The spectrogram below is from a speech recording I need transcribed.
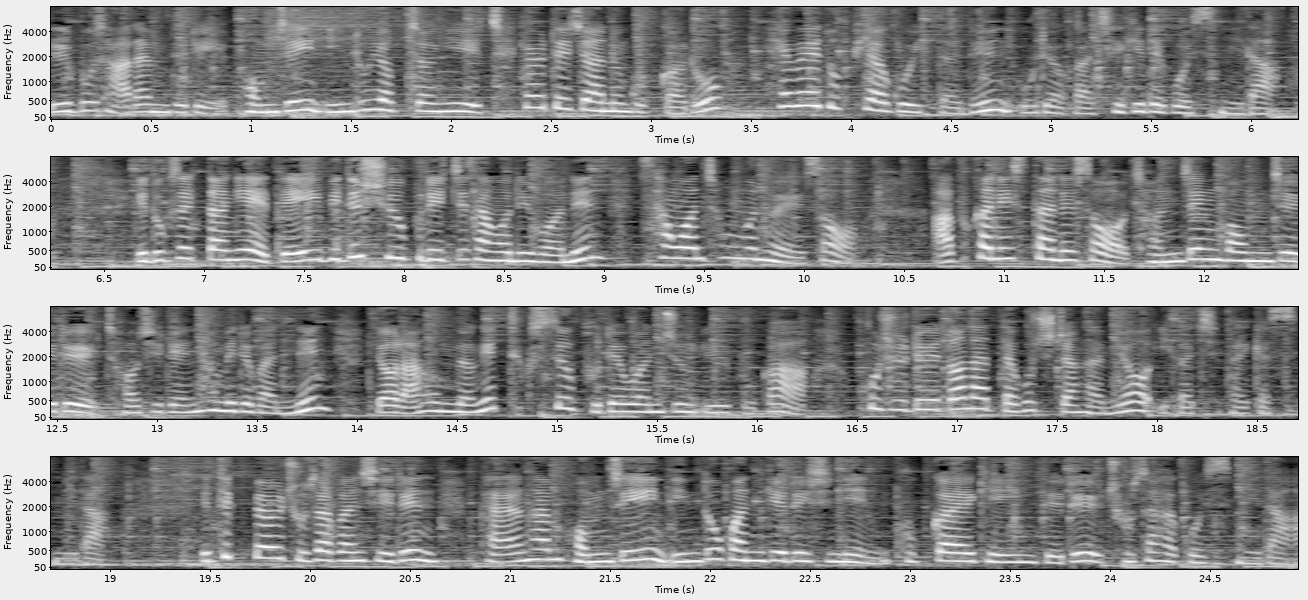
일부 사람들이 범죄인 인도 협정이 체결되지 않은 국가로 해외 도피하고 있다는 우려가 제기되고 있습니다. 녹색당의 데이비드 슈브리지 상원의원은 상원 청문회에서 아프가니스탄에서 전쟁 범죄를 저지른 혐의를 받는 19명의 특수부대원 중 일부가 호주를 떠났다고 주장하며 이같이 밝혔습니다. 특별조사관실은 다양한 범죄인 인도 관계를 지닌 국가의 개인들을 조사하고 있습니다.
